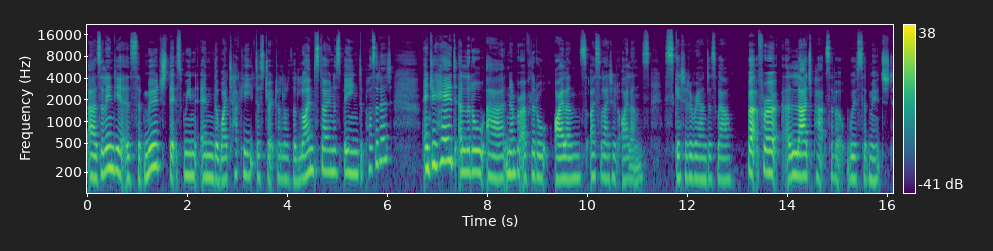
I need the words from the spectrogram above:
uh, Zealandia is submerged. That's when in the Waitaki district a lot of the limestone is being deposited. And you had a little uh, number of little islands, isolated islands, scattered around as well. But for uh, large parts of it were submerged.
